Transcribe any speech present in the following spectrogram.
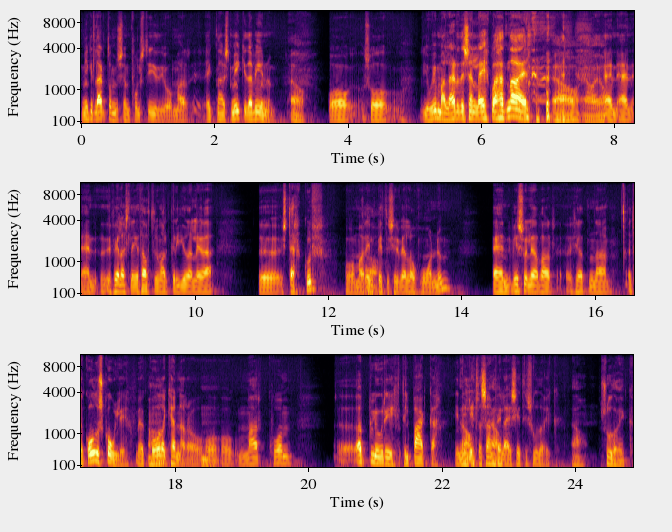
Mikill lærdómi sem í því og maður eignaðist mikið af vínum. Já, Og svo, jú, maður lærði sennilega eitthvað hérna en, en, en, en félagslegi þátturum var gríðarlega uh, sterkur og maður Já. einbytti sér vel á honum. En vissulega var hérna, þetta er góðu skóli með Aha. góða kennara og, Mm. og, og maður kom öflugri tilbaka inn í Já, litla samfélagi sér til Súðavík. já. Súðavík,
